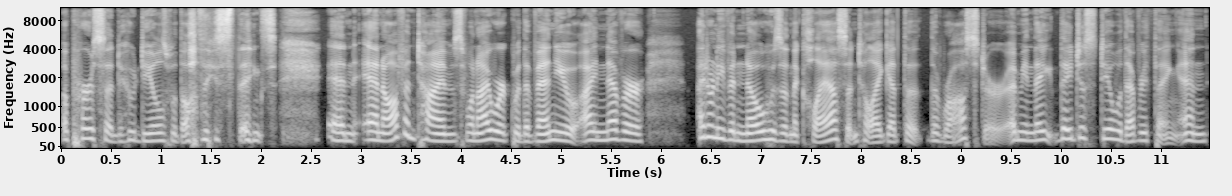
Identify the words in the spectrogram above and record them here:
a person who deals with all these things and and oftentimes when I work with a venue I never I don't even know who's in the class until I get the the roster. I mean they they just deal with everything and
